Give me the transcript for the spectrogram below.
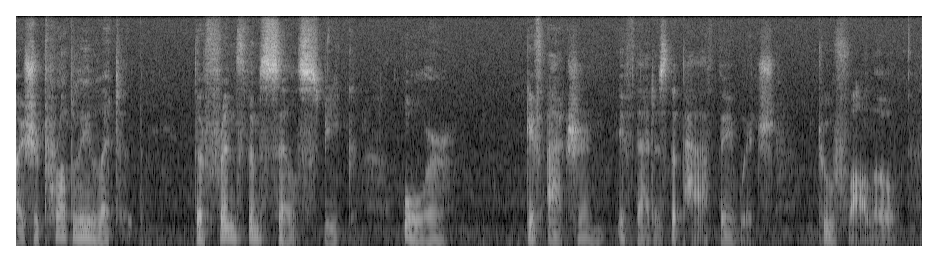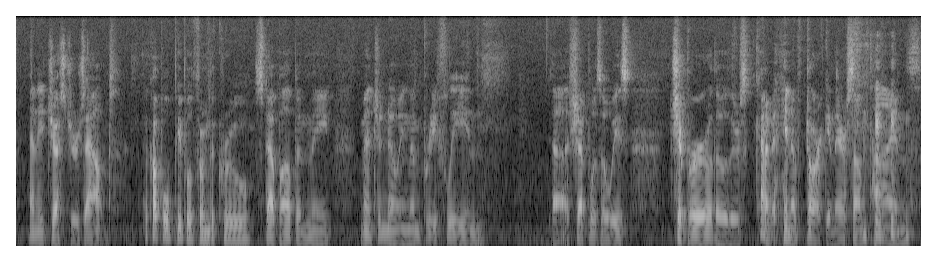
I should probably let the friends themselves speak, or give action if that is the path they wish to follow. And he gestures out. A couple people from the crew step up and they mention knowing them briefly, and uh, Shep was always chipper, although there's kind of a hint of dark in there sometimes.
